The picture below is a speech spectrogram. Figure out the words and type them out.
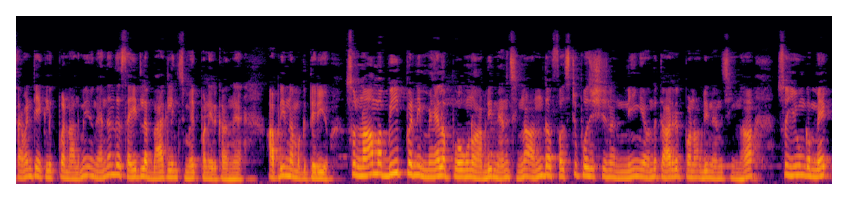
செவன்ட்டியை கிளிக் பண்ணாலுமே இவங்க எந்தெந்த சைட்டில் பேக்லிங்ஸ் மேக் பண்ணியிருக்காங்க அப்படின்னு நமக்கு தெரியும். ஸோ நாம் பீட் பண்ணி மேலே போகணும் அப்படின்னு நினச்சிங்கன்னா அந்த ஃபஸ்ட்டு பொசிஷனை நீங்கள் வந்து டார்கெட் பண்ணோம் அப்படின்னு நினச்சிங்கன்னா ஸோ இவங்க மேக்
